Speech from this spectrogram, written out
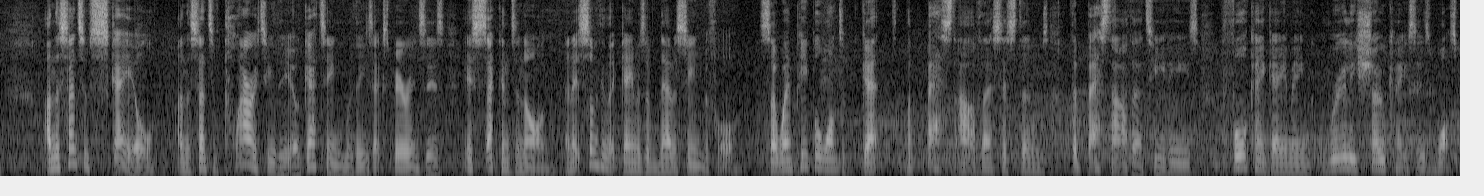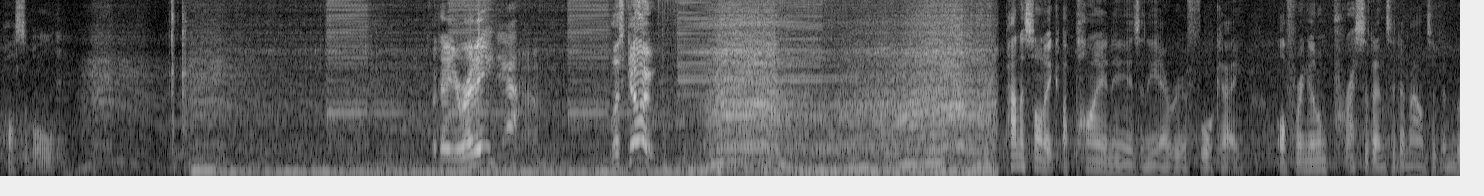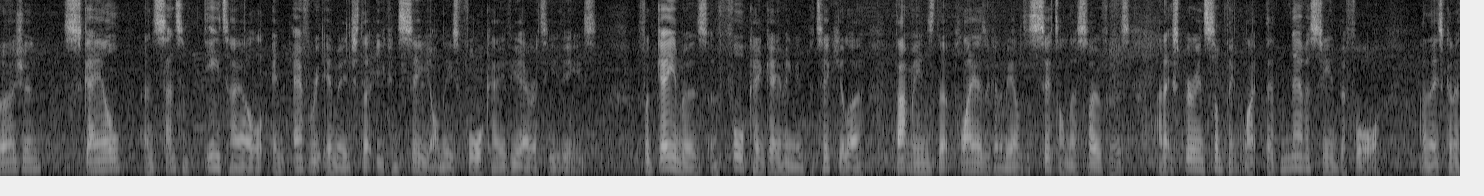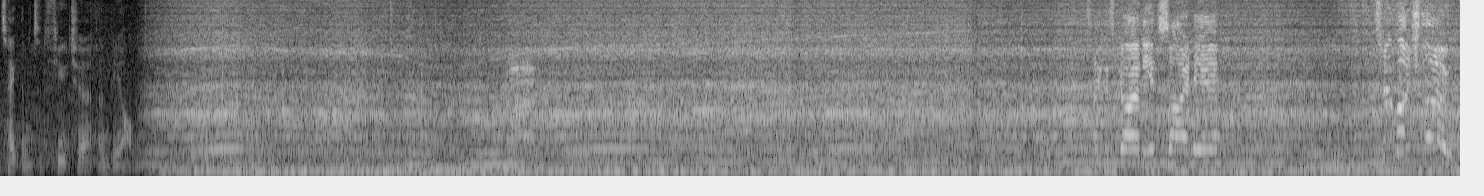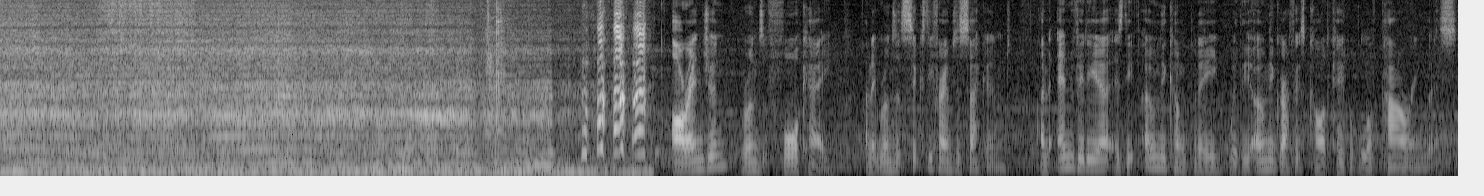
And the sense of scale and the sense of clarity that you're getting with these experiences is second to none, and it's something that gamers have never seen before. So when people want to get the best out of their systems, the best out of their TVs, 4K gaming really showcases what's possible. Okay, you ready? Yeah. Let's go! Panasonic are pioneers in the area of 4K, offering an unprecedented amount of immersion, scale, and sense of detail in every image that you can see on these 4K Viera TVs. For gamers, and 4K gaming in particular, that means that players are going to be able to sit on their sofas and experience something like they've never seen before, and it's going to take them into the future and beyond. guy on the inside here. Much though! Our engine runs at 4K and it runs at 60 frames a second and NVIDIA is the only company with the only graphics card capable of powering this.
